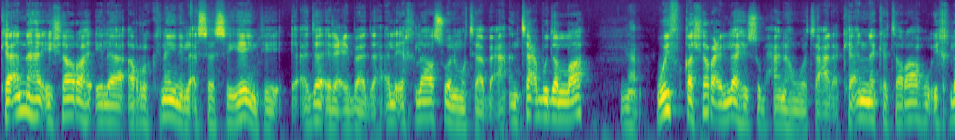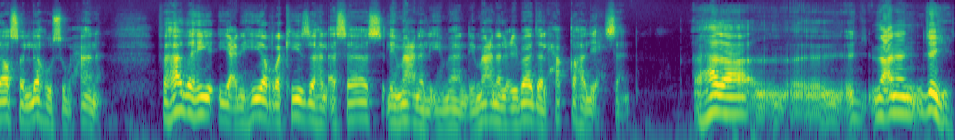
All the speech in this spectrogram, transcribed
كأنها إشارة إلى الركنين الأساسيين في أداء العبادة الإخلاص والمتابعة. أن تعبد الله نعم. وفق شرع الله سبحانه وتعالى كأنك تراه إخلاصا له سبحانه. فهذا هي يعني هي الركيزة الأساس لمعنى الإيمان لمعنى العبادة الحقها الإحسان. هذا آه، معنى جيد.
